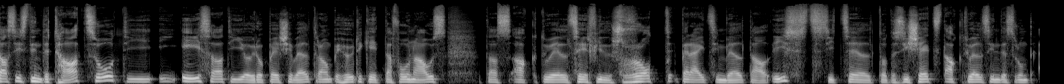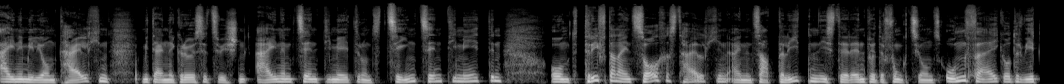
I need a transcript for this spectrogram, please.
Das ist in der Tat so. Die ESA, die Europäische Weltraumbehörde, geht davon aus, dass aktuell sehr viel Schrott bereits im Weltall ist. Sie zählt oder sie schätzt, aktuell sind es rund eine Million Teilchen mit einer Größe zwischen einem Zentimeter und zehn Zentimetern. Und trifft dann ein solches Teilchen einen Satelliten, ist er entweder funktionsunfähig oder wird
